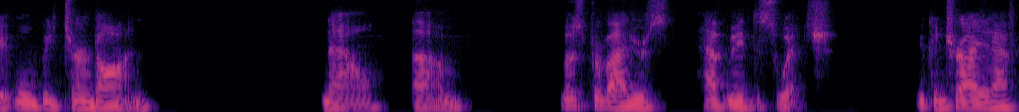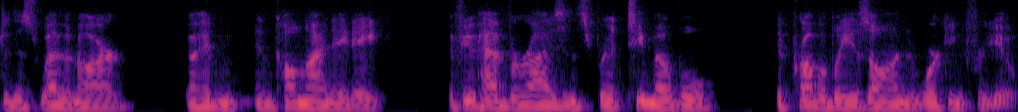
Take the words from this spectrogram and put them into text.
It won't be turned on now. Um, most providers have made the switch. You can try it after this webinar. Go ahead and, and call 988. If you have Verizon, Sprint, T-Mobile, it probably is on and working for you.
